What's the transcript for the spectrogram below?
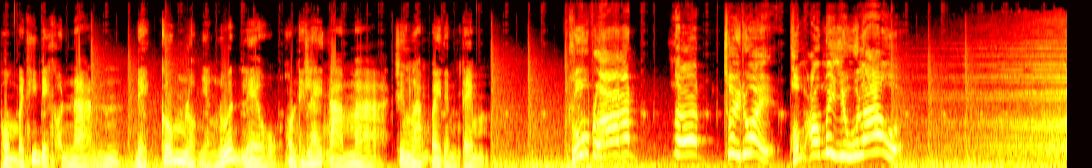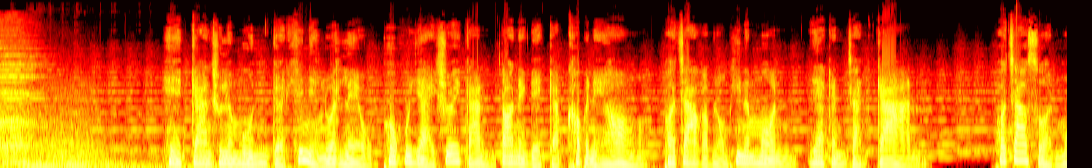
พรมไปที่เด็กคนนั้น เด็กก้มหลบอย่างรวดเร็ว คนที่ไล่ตามมาจึงรับไปเต็มครูปราดเออช่วยด้วย ผมเอาไม่อยู่แล้ว เหตุการณ์ชุลมุนเกิดขึ้นอย่างรวดเร็ว พวกผู้ใหญ่ช่วยกันตอนเด็กๆกลับเข้าไปในห้อง พ่อเจ้ากับหลวงพี่น้ำมนต์แยกกันจัดการพ่อเจ้าสวดม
